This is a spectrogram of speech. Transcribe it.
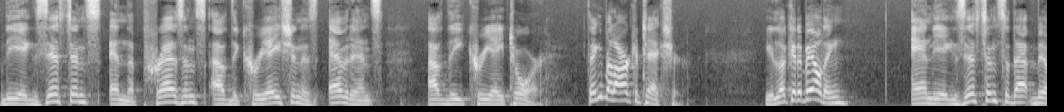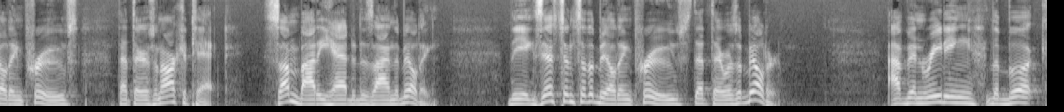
The existence and the presence of the creation is evidence of the creator. Think about architecture. You look at a building, and the existence of that building proves that there's an architect. Somebody had to design the building. The existence of the building proves that there was a builder. I've been reading the book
